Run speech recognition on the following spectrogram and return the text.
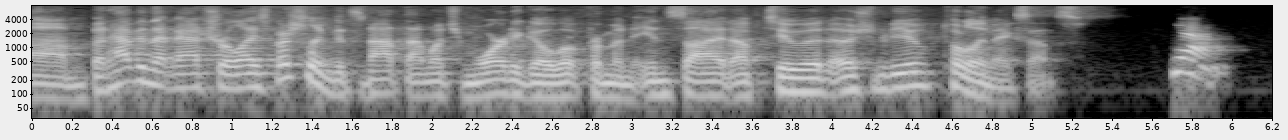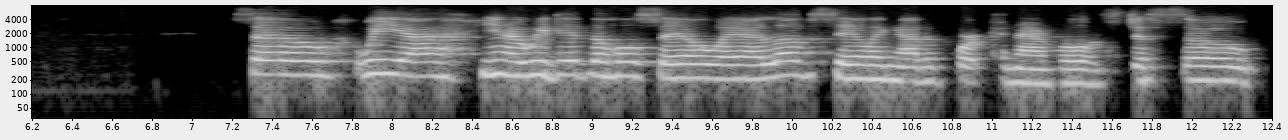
Um, but having that natural light, especially if it's not that much more to go up from an inside up to an ocean view, totally makes sense. Yeah. So we, uh, you know, we did the whole sailway. I love sailing out of Port Canaveral. It's just so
